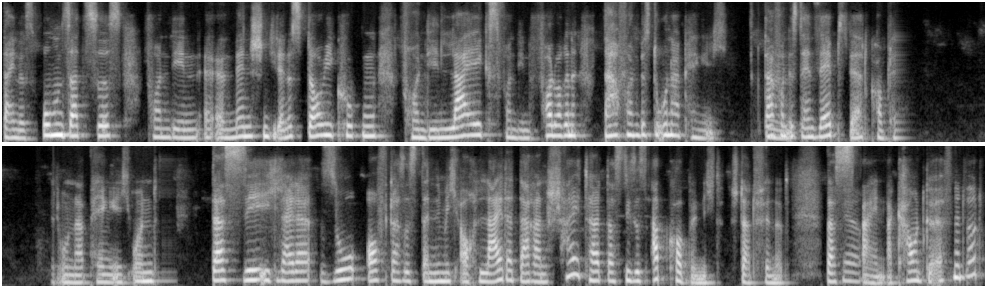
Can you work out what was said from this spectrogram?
deines Umsatzes, von den äh, Menschen, die deine Story gucken, von den Likes, von den Followerinnen. Davon bist du unabhängig. Davon mhm. ist dein Selbstwert komplett unabhängig. Und das sehe ich leider so oft, dass es dann nämlich auch leider daran scheitert, dass dieses Abkoppeln nicht stattfindet. Dass ja. ein Account geöffnet wird,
